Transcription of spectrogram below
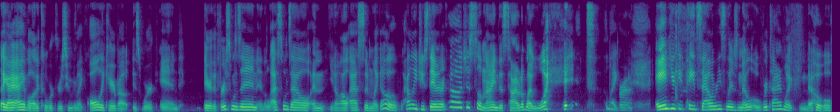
like I, I have a lot of coworkers who are like all they care about is work and they're the first ones in and the last ones out and you know i'll ask them like oh how late you stay? They're like oh just till nine this time. And i'm like what? Like Bruh. and you get paid salary so there's no overtime? Like no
